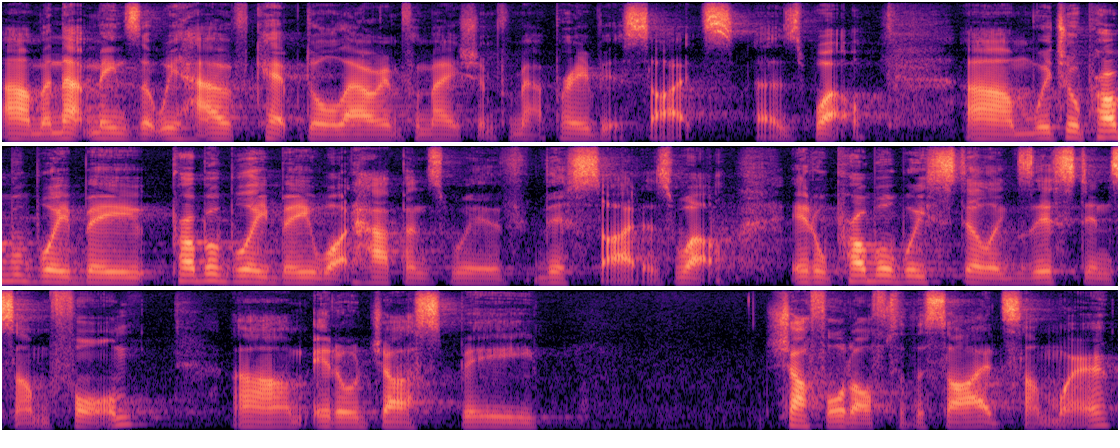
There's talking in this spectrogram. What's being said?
Um, and that means that we have kept all our information from our previous sites as well, um, which will probably be, probably be what happens with this site as well. It'll probably still exist in some form. Um, it'll just be shuffled off to the side somewhere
